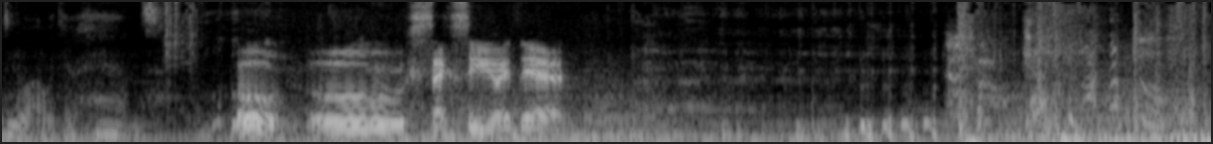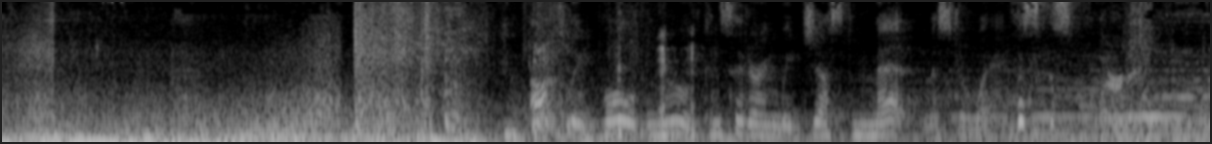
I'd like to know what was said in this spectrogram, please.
Skilled you are with your hands. Oh, oh, sexy right there. Awfully bold move considering we just met, Mr. Wayne. This is flirting.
